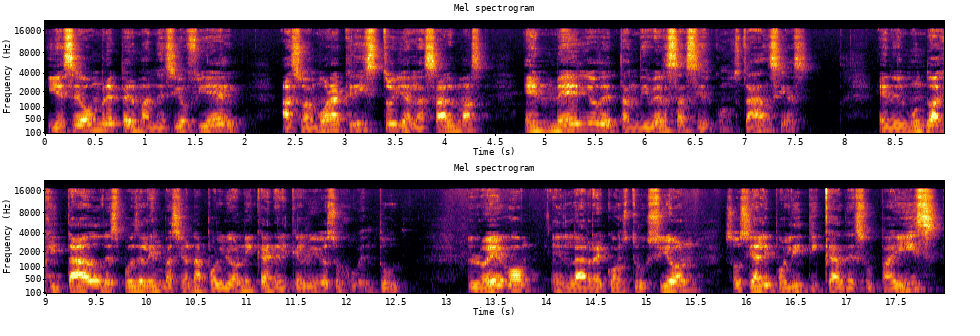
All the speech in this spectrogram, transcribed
Y ese hombre permaneció fiel a su amor a Cristo y a las almas en medio de tan diversas circunstancias. En el mundo agitado después de la invasión napoleónica en el que él vivió su juventud, luego en la reconstrucción social y política de su país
